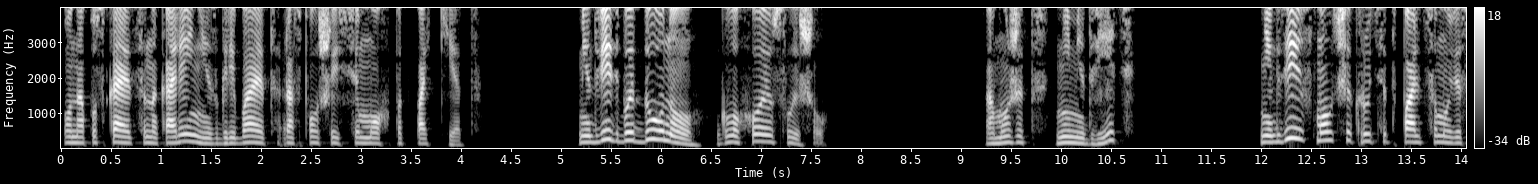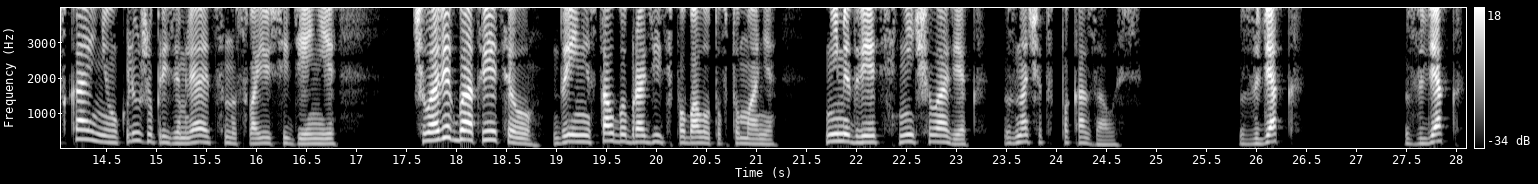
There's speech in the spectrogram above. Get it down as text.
Он опускается на колени и сгребает расползшийся мох под пакет. Медведь бы дунул, глухой услышал. А может, не медведь? Нигдеев молча крутит пальцем у виска и неуклюже приземляется на свое сиденье. Человек бы ответил, да и не стал бы бродить по болоту в тумане. Ни медведь, ни человек, значит, показалось. Звяк, звяк,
